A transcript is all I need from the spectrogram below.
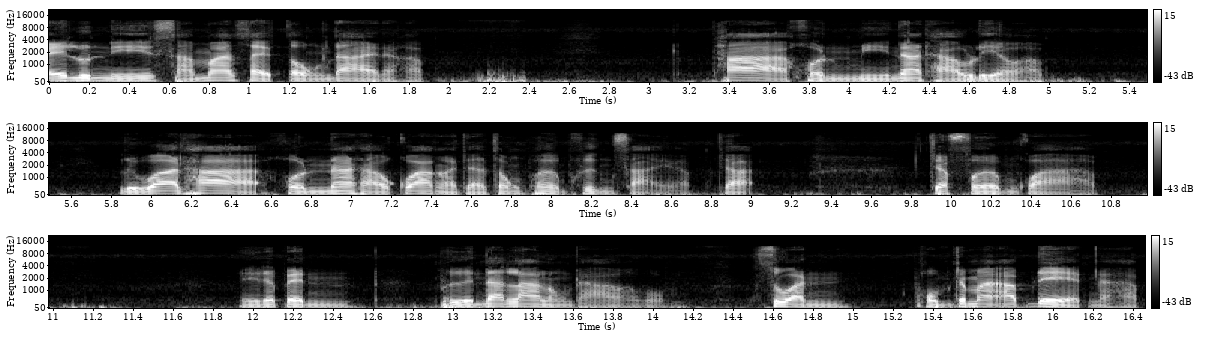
ส์รุ่นนี้สามารถใส่ตรงได้นะครับ ถ้าคนมีหน้าเท้าเรียวครับ หรือว่าถ้าคนหน้าเท้ากว้างอาจจะต้องเพิ่มครึ่งไซส์ครับ จะจะเฟิร์มกว่าครับ นี่จะเป็นพื้นด้านล่างรองเท้าครับผม ส่วนผมจะมาอัปเดตนะครับ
